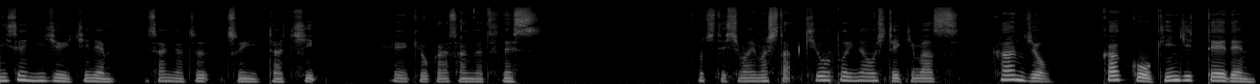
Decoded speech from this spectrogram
2021年3月1日、えー、今日から3月です。落ちてしまいました。気を取り直していきます。感情括弧近日停電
